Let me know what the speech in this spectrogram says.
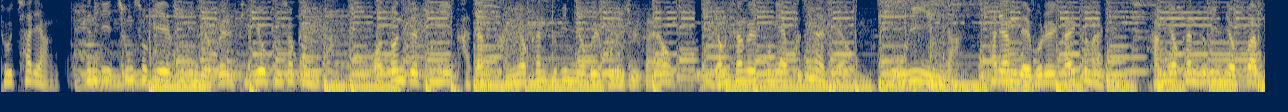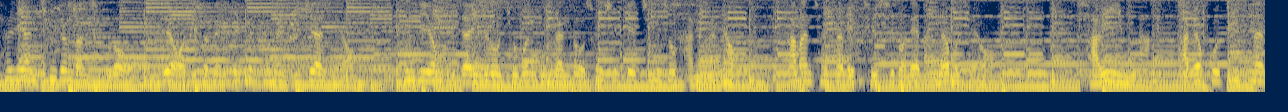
두 차량, 핸디 청소기의 흡입력을 비교 분석합니다. 어떤 제품이 가장 강력한 흡입력을 보여줄까요? 영상을 통해 확인하세요. 5위입니다. 차량 내부를 깔끔하게, 강력한 흡입력과 편리한 충전 방식으로 언제 어디서든 깨끗함을 유지하세요. 핸디형 디자인으로 좁은 공간도 손쉽게 청소 가능하며 41,470원에 만나보세요. 4위입니다. 가볍고 튼튼한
